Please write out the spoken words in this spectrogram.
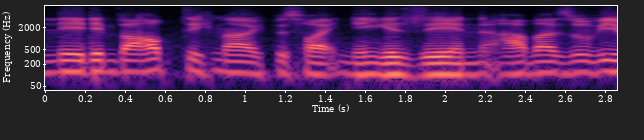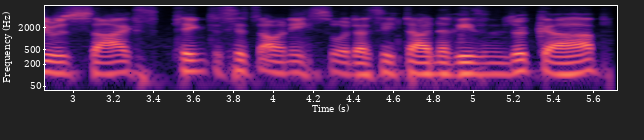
Nee, den behaupte ich mal, ich bis heute nie gesehen. Aber so wie du es sagst, klingt es jetzt auch nicht so, dass ich da eine riesen Lücke habe.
